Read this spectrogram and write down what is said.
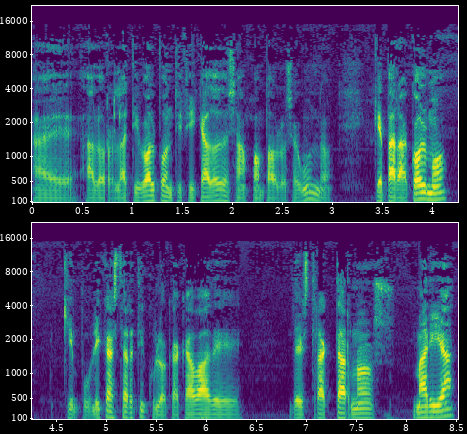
eh, a lo relativo al pontificado de San Juan Pablo II, que para colmo, quien publica este artículo que acaba de, de extractarnos María,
